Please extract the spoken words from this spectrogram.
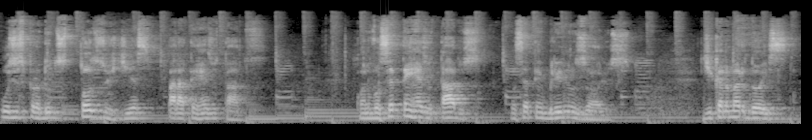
use os produtos todos os dias para ter resultados. Quando você tem resultados, você tem brilho nos olhos. Dica número 2:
